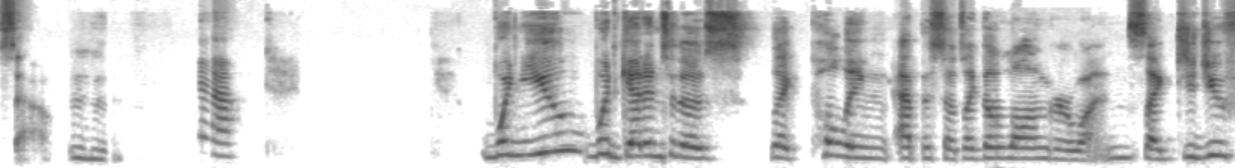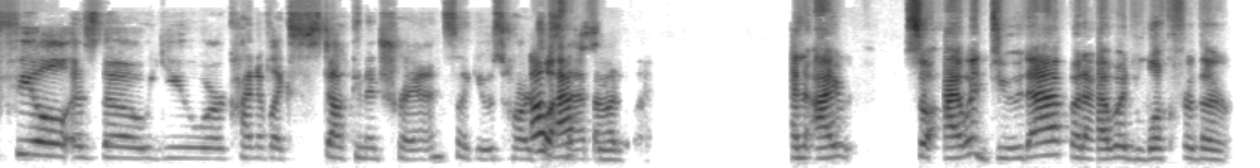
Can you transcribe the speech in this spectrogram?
So, mm-hmm. yeah. When you would get into those like pulling episodes, like the longer ones, like did you feel as though you were kind of like stuck in a trance? Like it was hard oh, to snap absolutely. out? And I so I would do that, but I would look for the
